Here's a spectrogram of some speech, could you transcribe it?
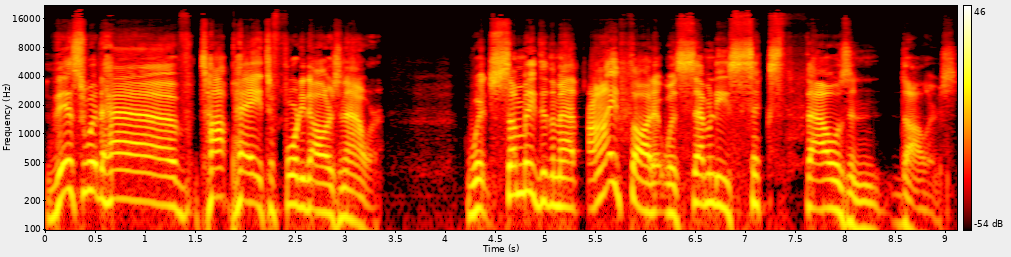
This would have top pay to $40 an hour, which somebody did the math. I thought it was $76,000.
